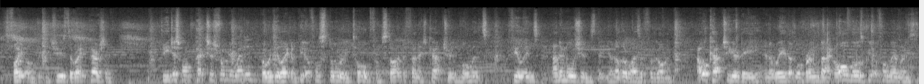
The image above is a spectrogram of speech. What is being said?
It's vital that you choose the right person. Do you just want pictures from your wedding, or would you like a beautiful story told from start to finish, capturing moments, feelings, and emotions that you'd otherwise have forgotten? I will capture your day in a way that will bring back all those beautiful memories.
